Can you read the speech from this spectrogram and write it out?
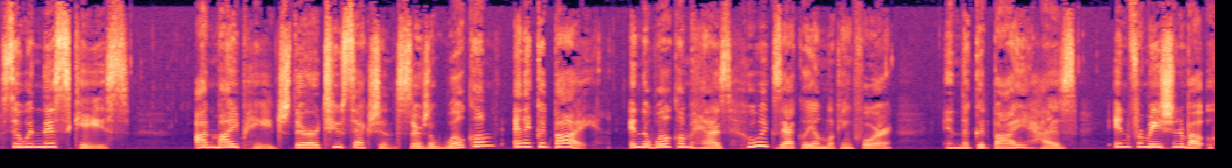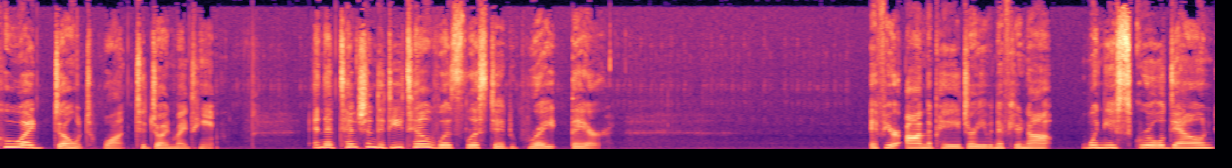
So in this case, on my page, there are two sections there's a welcome and a goodbye. And the welcome has who exactly I'm looking for, and the goodbye has information about who I don't want to join my team. And attention to detail was listed right there. If you're on the page, or even if you're not, when you scroll down,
